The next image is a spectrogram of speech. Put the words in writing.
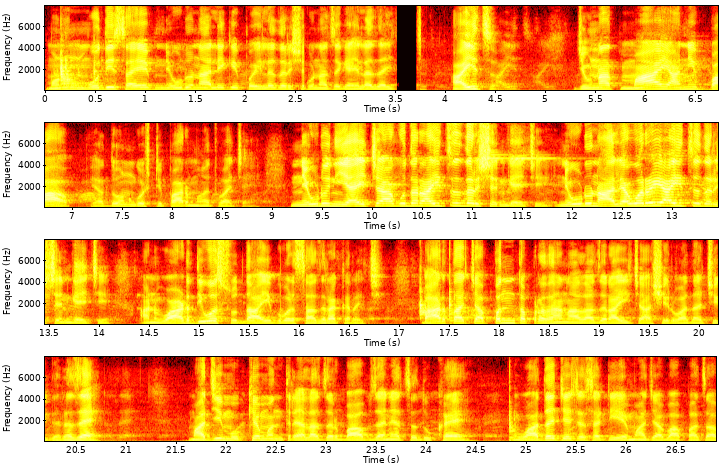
म्हणून मोदी साहेब निवडून आले की पहिलं दर्शन कोणाचं घ्यायला जायचं? आईचं. जीवनात माय आणि बाप या दोन गोष्टी फार महत्त्वाच्या आहे. निवडून यायच्या अगोदर आईचं दर्शन घ्यायचे निवडून आल्यावरही आईचं दर्शन घ्यायचे आणि वाढदिवससुद्धा आईबरोबर साजरा करायचे. भारताच्या पंतप्रधानाला जर आईच्या आशीर्वादाची गरज आहे माजी मुख्यमंत्र्याला जर बाप जाण्याचं दुःख आहे वादच याच्यासाठी आहे माझ्या बापाचा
